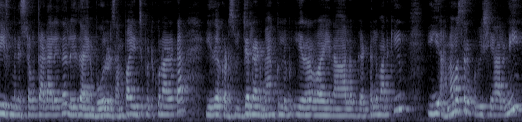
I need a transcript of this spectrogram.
చీఫ్ మినిస్టర్ అవుతాడా లేదా? లేదా ఆయన బోలెడు సంపాదించి పెట్టుకున్నాడట. ఇది అక్కడ స్విట్జర్లాండ్ బ్యాంకులో ఇరవై నాలుగు గంటలు మనకి ఈ అనవసరపు విషయాలని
